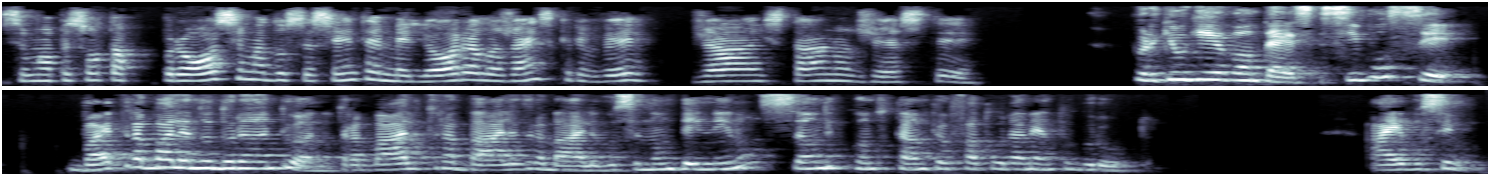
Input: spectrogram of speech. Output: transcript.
se uma pessoa está próxima dos 60, é melhor ela já inscrever, já estar no GST? Porque o que acontece? Se você vai trabalhando durante o ano, trabalho, trabalho, trabalho, você não tem nem noção de quanto está no teu faturamento bruto. Aí você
